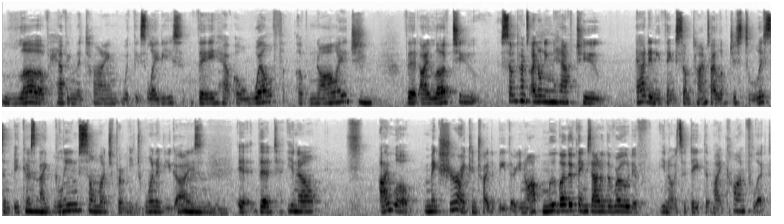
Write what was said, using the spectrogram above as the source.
love having the time with these ladies. They have a wealth of knowledge that I love to. Sometimes I don't even have to add anything, sometimes. I love just to listen because I mm-hmm. glean so much from mm-hmm. each one of you guys. Mm-hmm. It, that, you know, I will make sure I can try to be there. You know, I'll move other things out of the road if, you know, it's a date that might conflict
